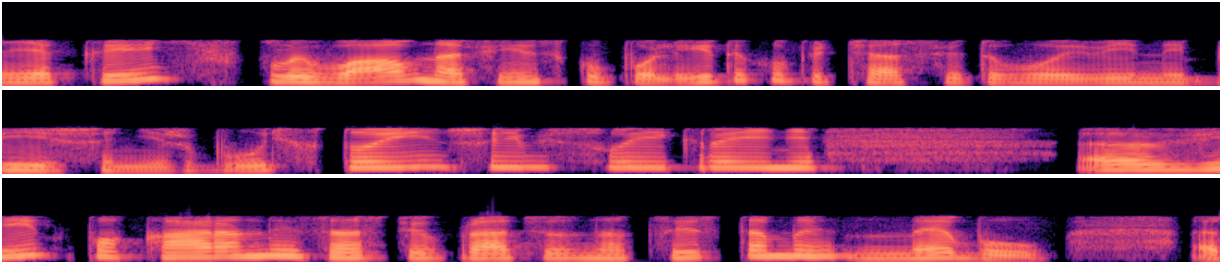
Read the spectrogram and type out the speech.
який впливав на фінську політику під час світової війни більше, ніж будь-хто інший в своїй країні. Е, Він покараний за співпрацю з нацистами не був. Е,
